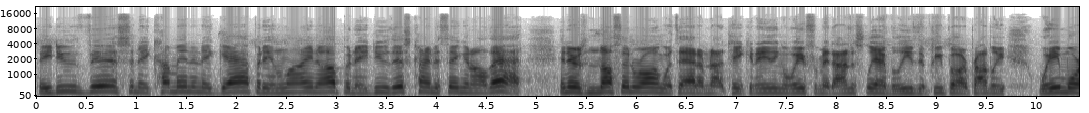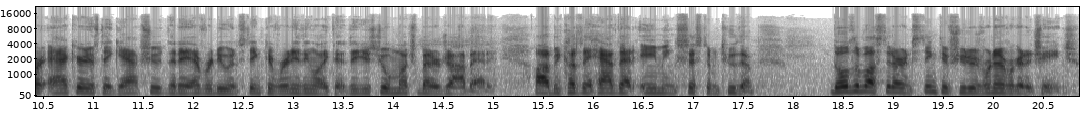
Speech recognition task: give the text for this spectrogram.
they do this and they come in and they gap and they line up and they do this kind of thing and all that. And there's nothing wrong with that. I'm not taking anything away from it. Honestly, I believe that people are probably way more accurate if they gap shoot than they ever do instinctive or anything like that. They just do a much better job at it uh, because they have that aiming system to them those of us that are instinctive shooters, we're never going to change.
